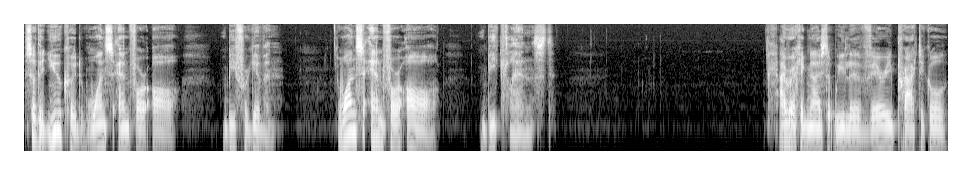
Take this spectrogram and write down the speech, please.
so that you could once and for all be forgiven, once and for all be cleansed. I recognize that we live very practical,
